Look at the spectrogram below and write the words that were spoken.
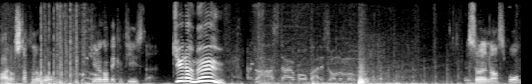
Oh, I got stuck on the wall. Juno got a bit confused there. Juno, move! The hostile robot is on the move. Is someone in our spawn?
